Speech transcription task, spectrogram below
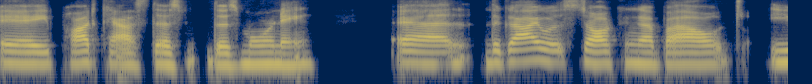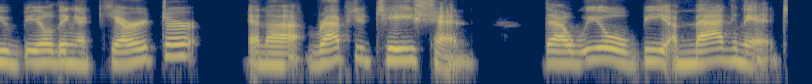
a podcast this this morning, and the guy was talking about you building a character and a reputation that will be a magnet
